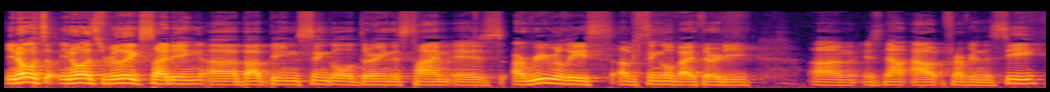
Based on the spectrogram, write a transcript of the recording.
You know what's you know what's really exciting uh, about being single during this time is our re-release of Single by Thirty um, is now out for everyone to see.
